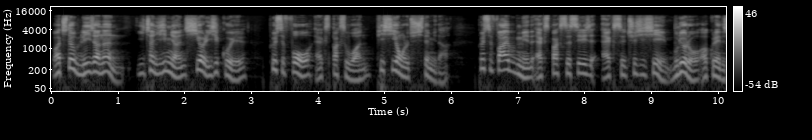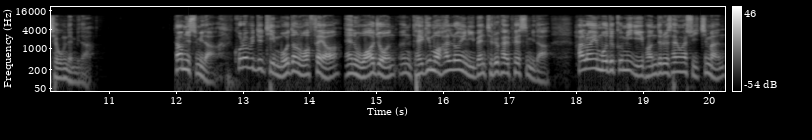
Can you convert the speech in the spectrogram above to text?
와치독 리전은 2020년 10월 29일 플스4, 엑스박스 1, PC용으로 출시됩니다. 플스5 및 엑스박스 시리즈 X 출시 시 무료로 업그레이드 제공됩니다. 다음 뉴스입니다. 콜 오브 듀티 모던 워페어 앤 워존은 대규모 할로윈 이벤트를 발표했습니다. 할로윈 모드 꾸미기 번들을 사용할 수 있지만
